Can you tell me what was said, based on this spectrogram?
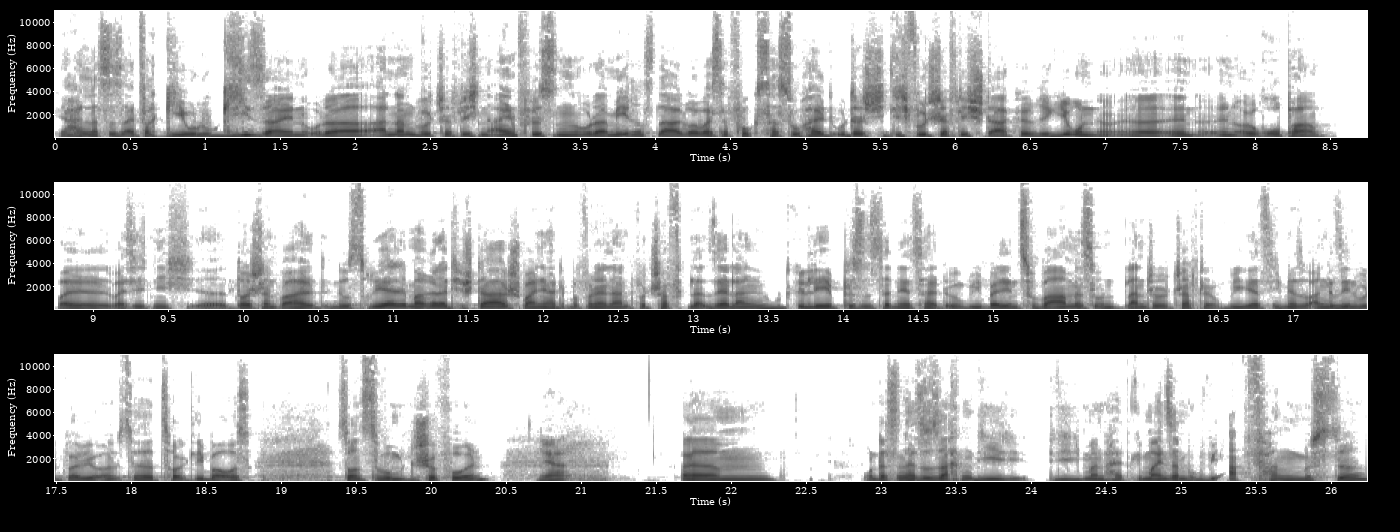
ja, lass es einfach Geologie sein oder anderen wirtschaftlichen Einflüssen oder Meereslage oder weiß der Fuchs, hast du halt unterschiedlich wirtschaftlich starke Regionen äh, in, in Europa. Weil, weiß ich nicht, äh, Deutschland war halt industriell immer relativ stark, Spanien hat aber von der Landwirtschaft la- sehr lange gut gelebt, bis es dann jetzt halt irgendwie bei denen zu warm ist und Landwirtschaft irgendwie jetzt nicht mehr so angesehen wird, weil wir uns äh, Zeug lieber aus sonst wo mit dem Schiff holen. Ja. Ähm, und das sind halt so Sachen, die, die man halt gemeinsam irgendwie abfangen müsste.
